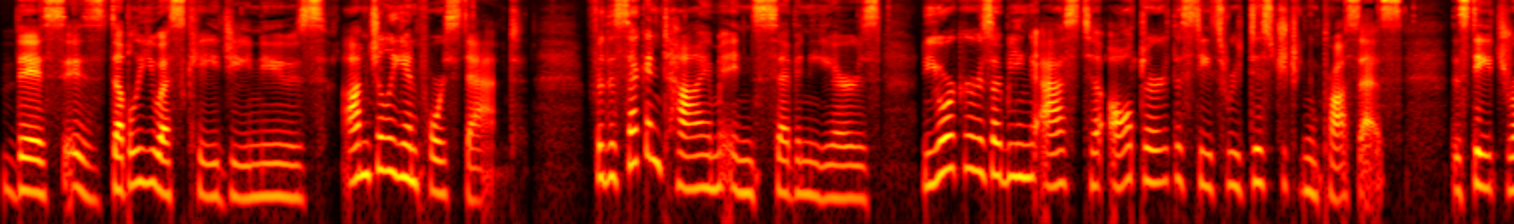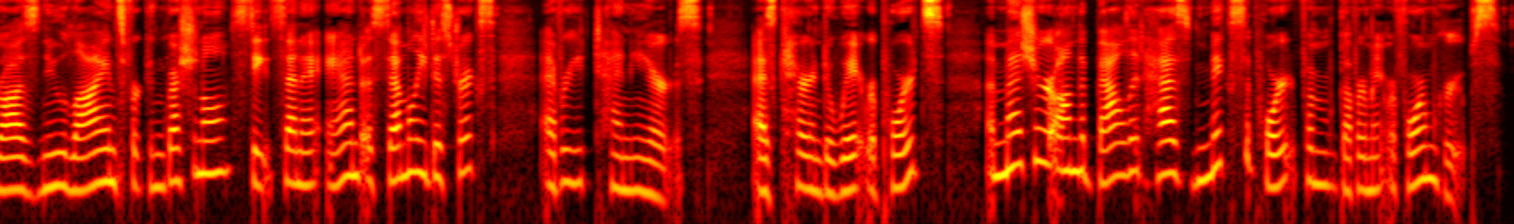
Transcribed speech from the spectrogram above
This is WSKG News. I'm Jillian Forstadt. For the second time in seven years, New Yorkers are being asked to alter the state's redistricting process. The state draws new lines for congressional, state senate, and assembly districts every 10 years. As Karen DeWitt reports, a measure on the ballot has mixed support from government reform groups.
